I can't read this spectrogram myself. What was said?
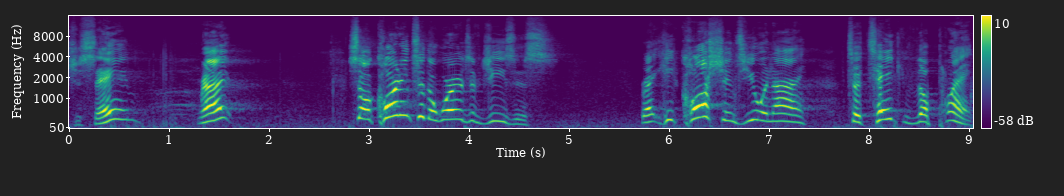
Just saying, right? So, according to the words of Jesus, right, he cautions you and I to take the plank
